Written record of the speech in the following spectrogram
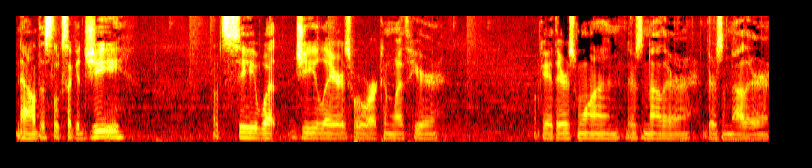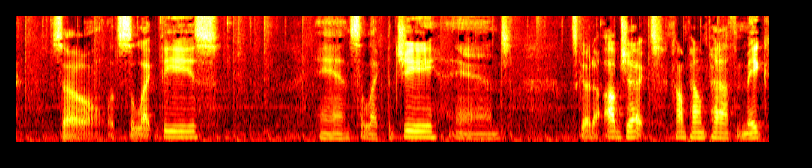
now this looks like a G let's see what G layers we're working with here Okay, there's one, there's another, there's another. So let's select these and select the G and let's go to object, compound path, make.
